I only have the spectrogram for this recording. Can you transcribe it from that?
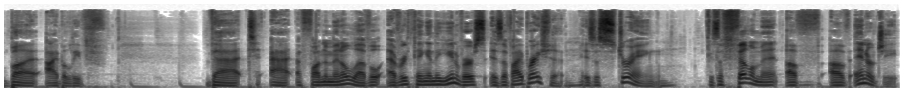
But i believe that at a fundamental level everything in the universe is a vibration is a string is a filament of of energy.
